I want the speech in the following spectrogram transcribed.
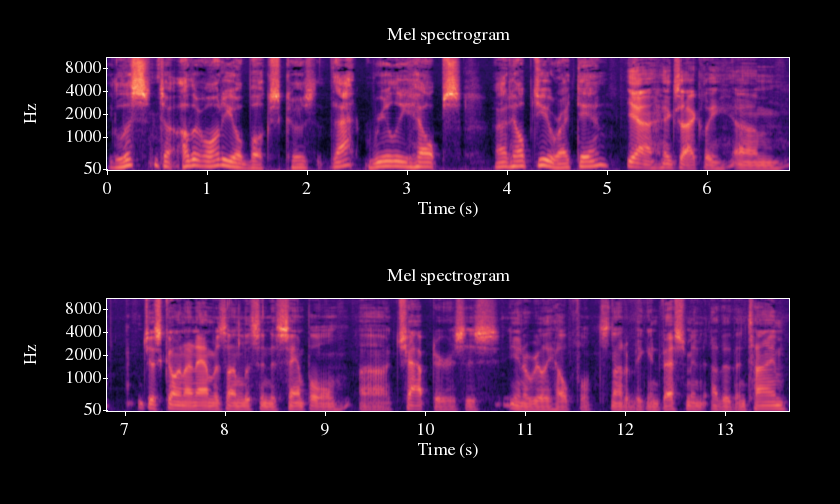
listen to other audiobooks because that really helps. That helped you, right, Dan? Yeah, exactly. Um, just going on Amazon, listen to sample uh, chapters is you know really helpful. It's not a big investment other than time.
